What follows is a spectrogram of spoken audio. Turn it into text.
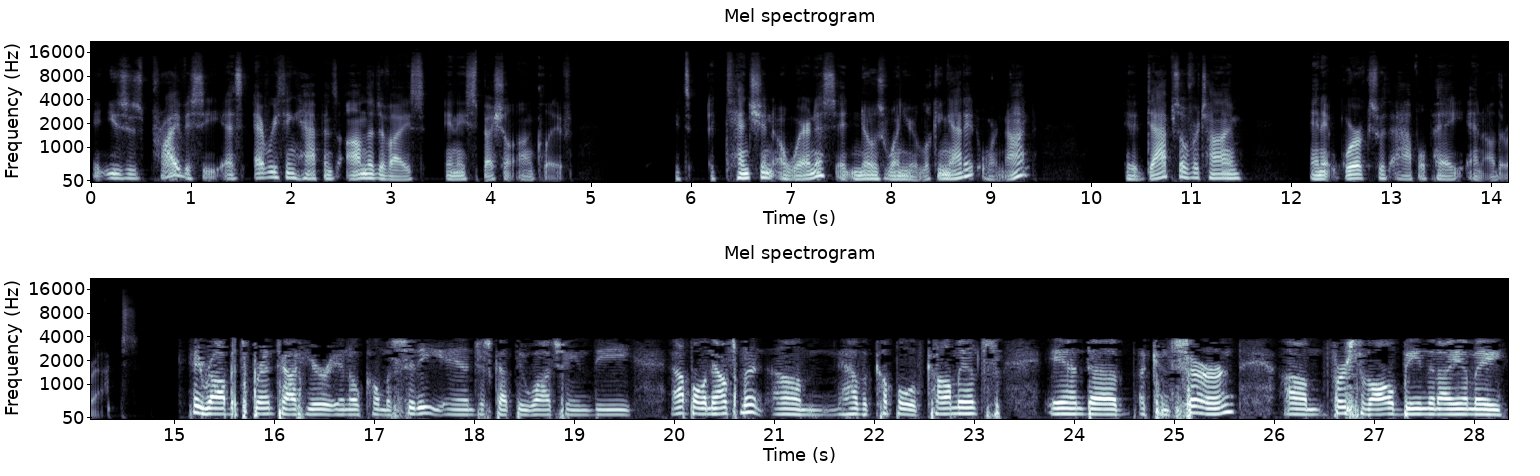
It uses privacy as everything happens on the device in a special enclave. It's attention awareness. It knows when you're looking at it or not. It adapts over time and it works with Apple Pay and other apps. Hey Rob, it's Brent out here in Oklahoma City and just got through watching the Apple announcement. Um, have a couple of comments and uh, a concern. Um, first of all, being that I am a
